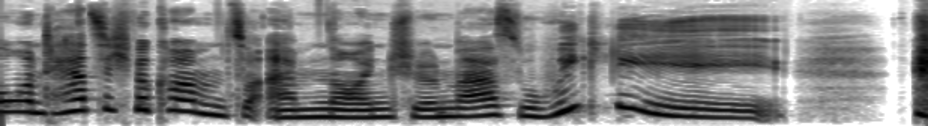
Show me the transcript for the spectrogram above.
und herzlich willkommen zu einem neuen Schön war's Weekly.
